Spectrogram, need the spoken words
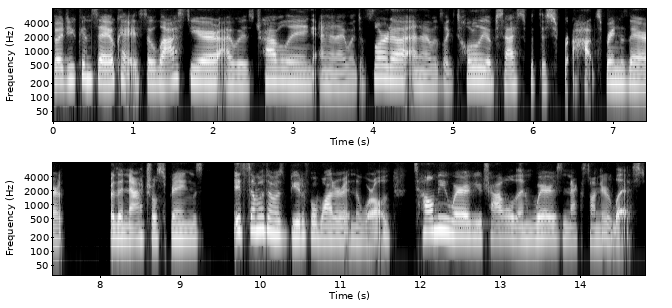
But you can say, okay, so last year I was traveling and I went to Florida and I was like totally obsessed with the sp- hot springs there or the natural springs. It's some of the most beautiful water in the world. Tell me where have you traveled and where is next on your list?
